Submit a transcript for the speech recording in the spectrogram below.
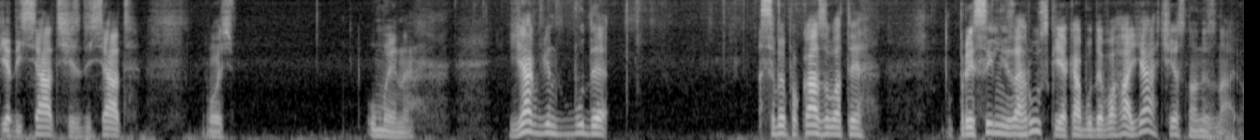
50-60. Ось у мене. Як він буде себе показувати при сильній загрузці, яка буде вага, я чесно не знаю.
